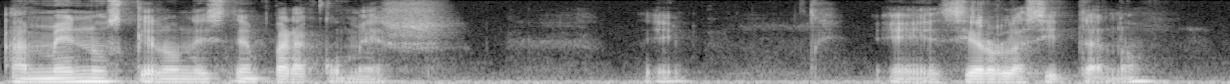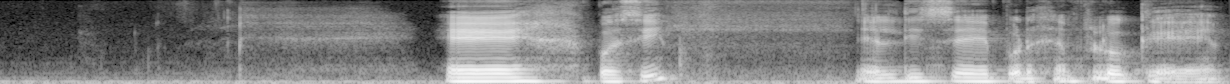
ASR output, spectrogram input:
a menos que lo necesiten para comer. Eh, cierro la cita, ¿no? pues sí, él dice, por ejemplo, que,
